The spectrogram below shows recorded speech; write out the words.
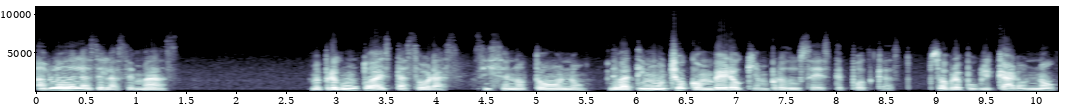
hablo de las de las demás. Me pregunto a estas horas si se notó o no. Debatí mucho con Vero, quien produce este podcast, sobre publicar o no.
